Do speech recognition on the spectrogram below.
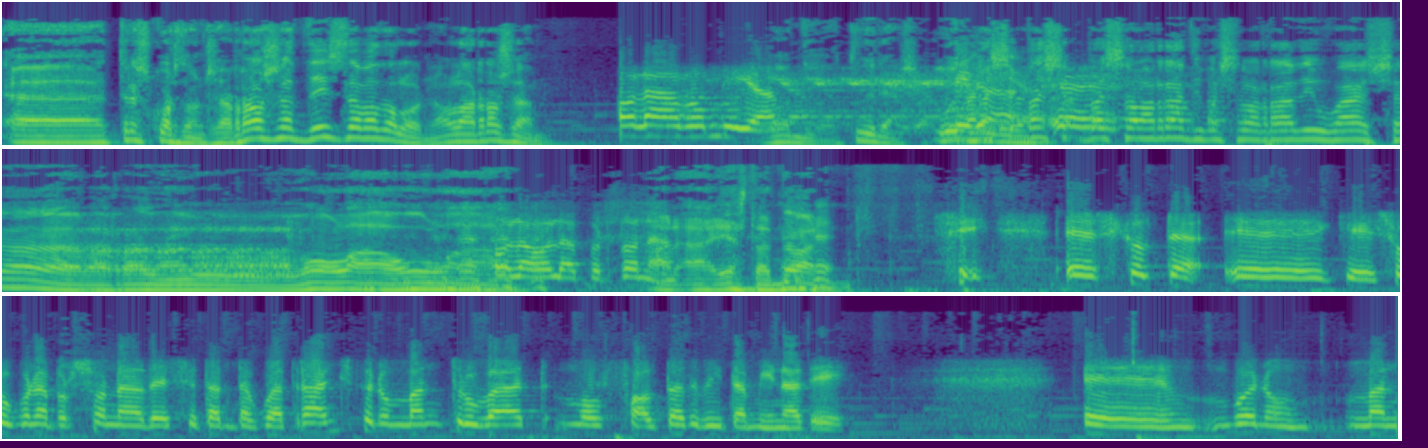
Uh, tres quarts d'onze. Rosa, des de Badalona. Hola, Rosa. Hola, bon dia. Bon dia. Tu diràs. Ui, Mira, baixa, baixa, eh, baixa la ràdio, baixa la ràdio, baixa la ràdio. Hola, hola. Hola, hola, perdona. Ara, ja està, endavant. Sí, escolta, eh, que sóc una persona de 74 anys, però m'han trobat molt falta de vitamina D. Eh, bueno, m'han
